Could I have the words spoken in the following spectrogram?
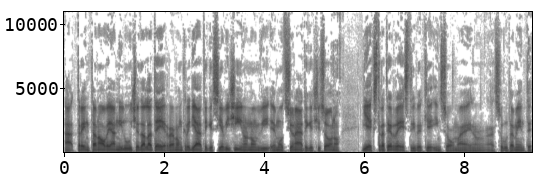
a 39 anni luce dalla Terra, non crediate che sia vicino, non vi emozionate che ci sono gli extraterrestri perché insomma eh, assolutamente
